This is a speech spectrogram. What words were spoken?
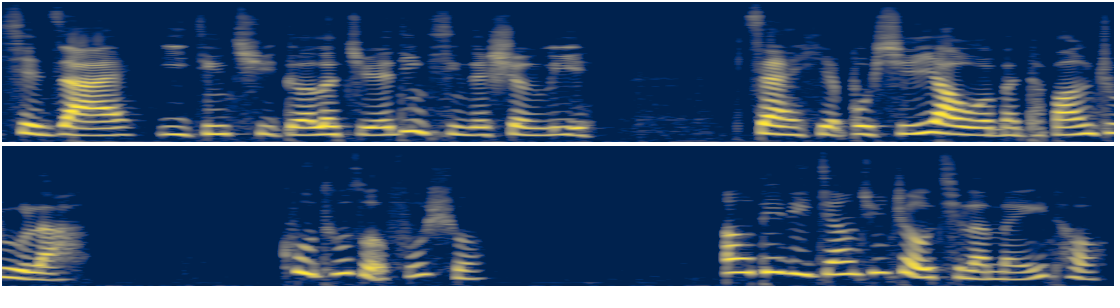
现在已经取得了决定性的胜利，再也不需要我们的帮助了。库图佐夫说。奥地利将军皱起了眉头，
